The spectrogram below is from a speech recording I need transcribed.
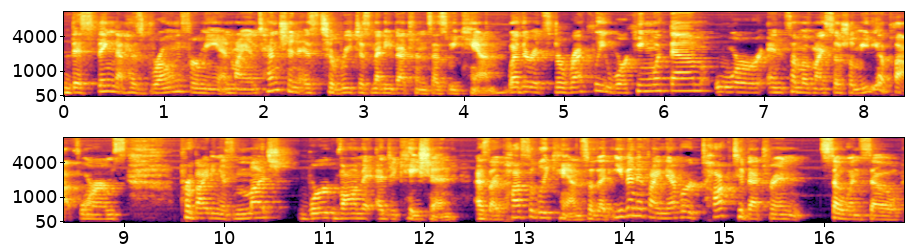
this thing that has grown for me. And my intention is to reach as many veterans as we can, whether it's directly working with them or in some of my social media platforms. Providing as much word vomit education as I possibly can so that even if I never talk to veteran so and so,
